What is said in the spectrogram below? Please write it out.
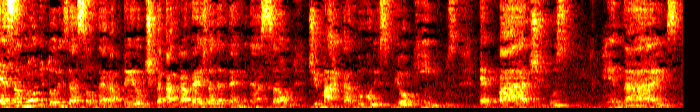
Essa monitorização terapêutica, através da determinação de marcadores bioquímicos hepáticos, renais,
